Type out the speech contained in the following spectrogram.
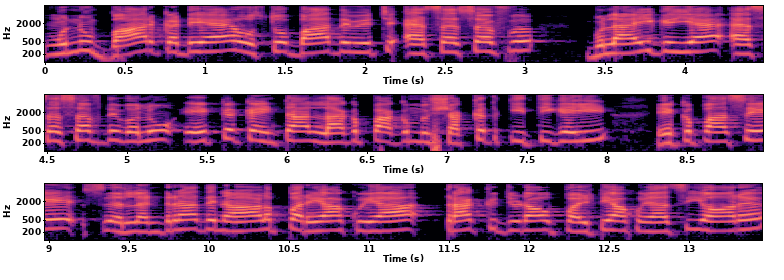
ਉਹਨੂੰ ਬਾਹਰ ਕੱਢਿਆ ਉਸ ਤੋਂ ਬਾਅਦ ਦੇ ਵਿੱਚ ਐਸਐਸਐਫ ਬੁਲਾਈ ਗਈ ਹੈ। ਐਸਐਸਐਫ ਦੇ ਵੱਲੋਂ 1 ਘੰਟਾ ਲਗਭਗ ਮੁਸ਼ਕਲ ਕੀਤੀ ਗਈ। ਇੱਕ ਪਾਸੇ ਸਿਲੰਡਰਾਂ ਦੇ ਨਾਲ ਭਰਿਆ ਹੋਇਆ ਟਰੱਕ ਜਿਹੜਾ ਉਹ ਪਲਟਿਆ ਹੋਇਆ ਸੀ ਔਰ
